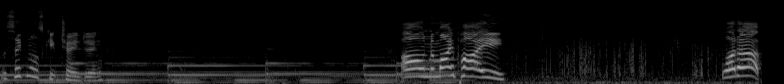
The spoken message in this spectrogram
The signals keep changing. Oh, no, my party! What up?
